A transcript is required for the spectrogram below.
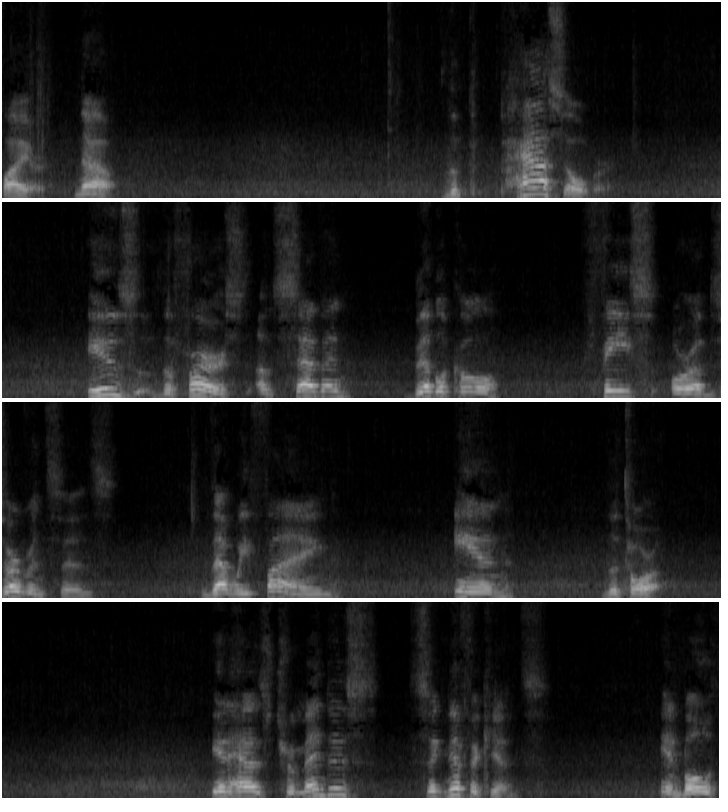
fire. Now, the Passover is the first of seven biblical feasts or observances that we find in the Torah. It has tremendous significance in both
